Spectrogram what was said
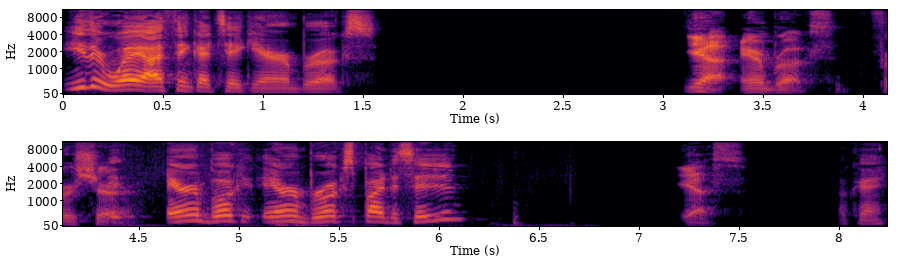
either way, I think I take Aaron Brooks. yeah aaron brooks for sure Aaron Book, Aaron Brooks by decision. yes Okay.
